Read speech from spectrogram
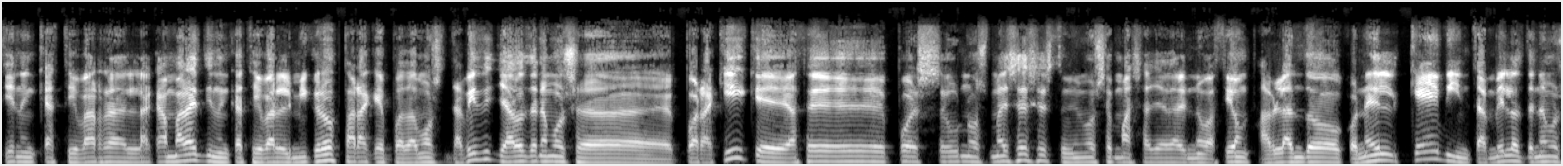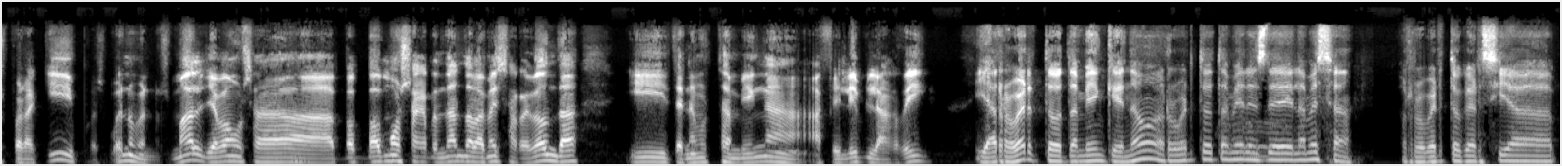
tienen que activar la cámara y tienen que activar el micro para que podamos. David, ya lo tenemos por aquí, que hace pues unos meses estuvimos en Más Allá de la Innovación hablando con él. Kevin también lo tenemos por aquí. Pues bueno, menos mal, ya vamos a vamos agrandando la mesa redonda y tenemos también a, Philippe Lardy. Y a Roberto también, que no, Roberto también es de la mesa. Roberto García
